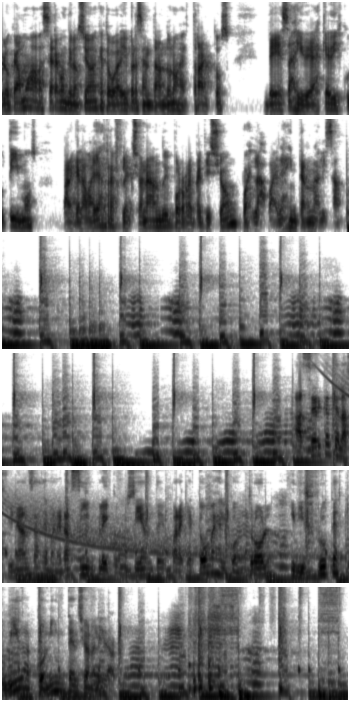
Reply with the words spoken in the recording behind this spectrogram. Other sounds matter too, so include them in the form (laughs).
Lo que vamos a hacer a continuación es que te voy a ir presentando unos extractos de esas ideas que discutimos para que las vayas reflexionando y por repetición pues las vayas internalizando. Acércate a las finanzas de manera simple y consciente para que tomes el control y disfrutes tu vida con intencionalidad.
